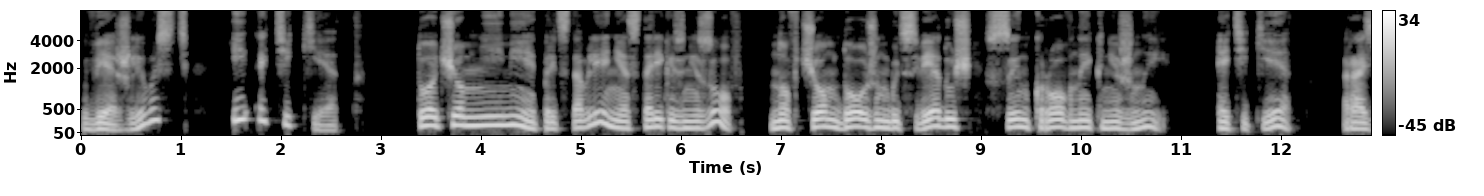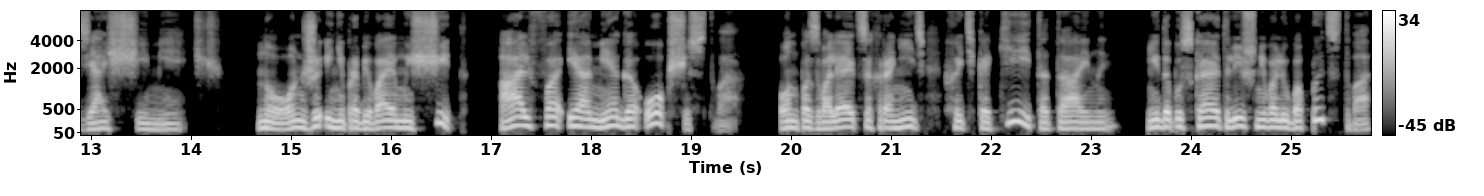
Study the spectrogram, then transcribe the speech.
Вежливость и этикет. То, о чем не имеет представления старик из низов, но в чем должен быть сведущ сын кровной княжны. Этикет, разящий меч. Но он же и непробиваемый щит, альфа и омега общества. Он позволяет сохранить хоть какие-то тайны, не допускает лишнего любопытства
